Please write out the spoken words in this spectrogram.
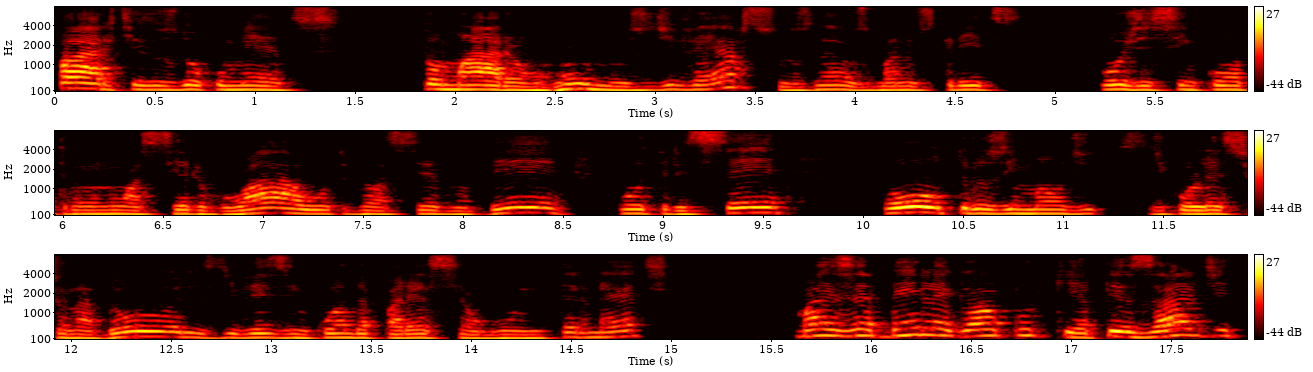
parte dos documentos tomaram rumos diversos, né? os manuscritos hoje se encontram no acervo A, outro no acervo B, outro C, outros em mãos de, de colecionadores, de vez em quando aparece algum internet, mas é bem legal porque, apesar de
